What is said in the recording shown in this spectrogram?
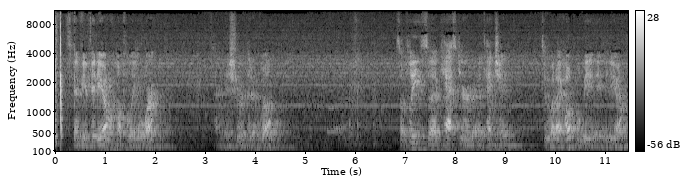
It's going to be a video. Hopefully it'll work. I'm assured that it will. So please uh, cast your attention to what I hope will be a video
